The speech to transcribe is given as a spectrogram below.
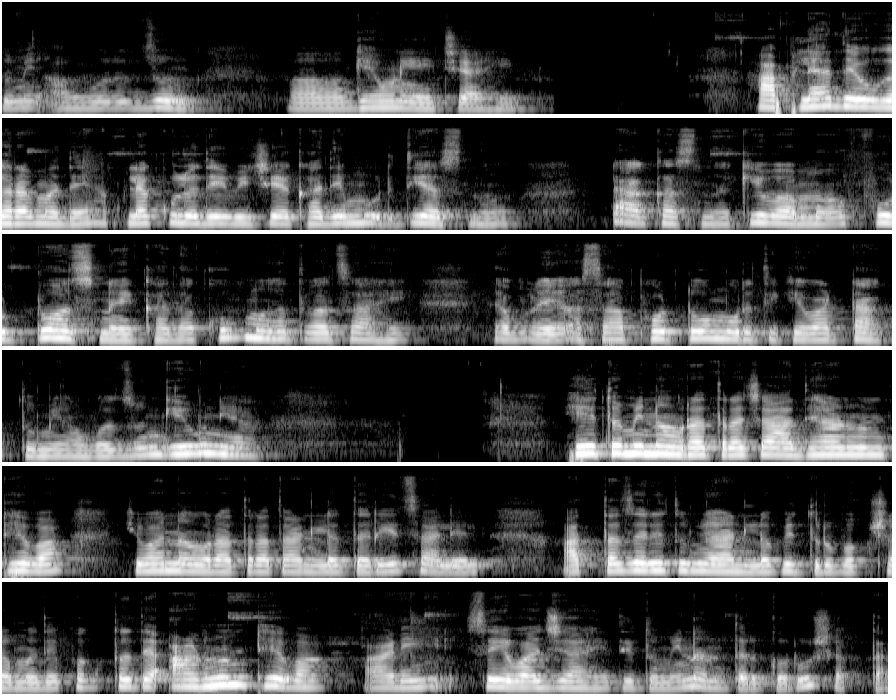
तुम्ही आवर्जून घेऊन यायची आहे. आपल्या देवघरामध्ये आपल्या कुलदेवीची एखादी मूर्ती असणं टाक असणं किंवा मग फोटो असणं एखादा खूप महत्त्वाचं आहे. त्यामुळे असा फोटो मूर्ती किंवा टाक तुम्ही आवर्जून घेऊन या. हे तुम्ही नवरात्राच्या आधी आणून ठेवा किंवा नवरात्रात आणलं तरी चालेल. आत्ता जरी तुम्ही आणलं पितृपक्षामध्ये फक्त ते आणून ठेवा आणि सेवा जी आहे ती तुम्ही नंतर करू शकता.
